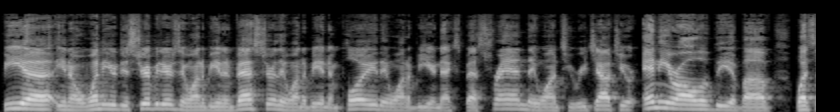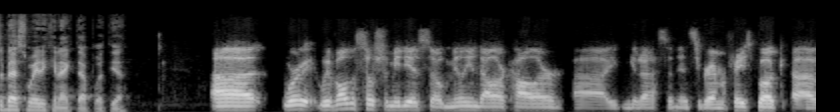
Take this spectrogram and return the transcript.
be a you know one of your distributors they want to be an investor they want to be an employee they want to be your next best friend they want to reach out to you or any or all of the above what's the best way to connect up with you? Uh we're we have all the social media so million dollar collar uh, you can get us on instagram or facebook uh,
